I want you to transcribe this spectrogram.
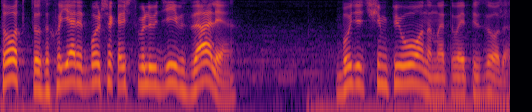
Тот, кто захуярит большее количество людей в зале, будет чемпионом этого эпизода.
